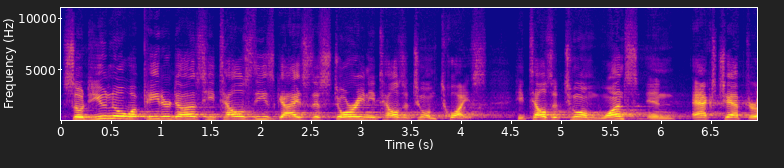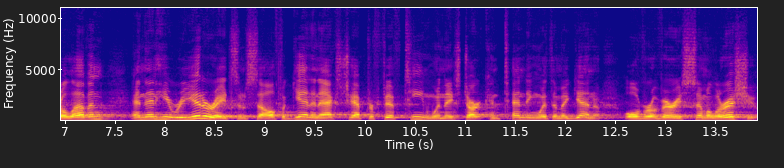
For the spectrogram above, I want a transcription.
So, do you know what Peter does? He tells these guys this story and he tells it to them twice. He tells it to them once in Acts chapter 11, and then he reiterates himself again in Acts chapter 15 when they start contending with him again over a very similar issue.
